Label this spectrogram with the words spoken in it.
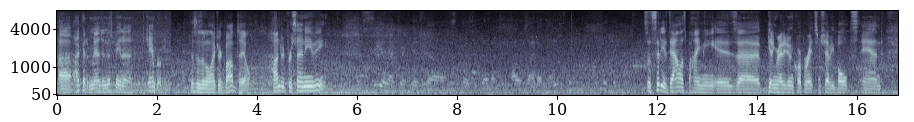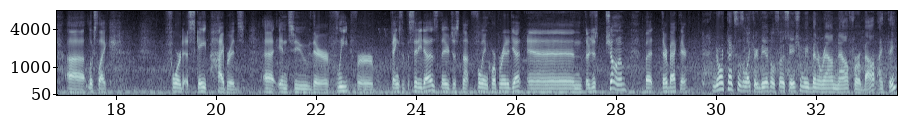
Uh, I could imagine this being a camper. This is an electric bobtail, 100% EV. C electric is the, the electric power side of them. So the city of Dallas behind me is uh, getting ready to incorporate some Chevy Bolts and uh, looks like Ford Escape hybrids uh, into their fleet for things that the city does. They're just not fully incorporated yet, and they're just showing them, but they're back there. North Texas Electric Vehicle Association, we've been around now for about, I think,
